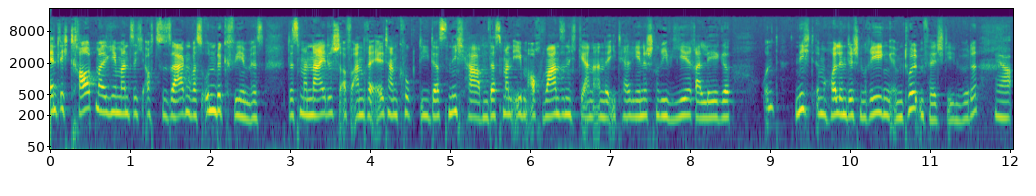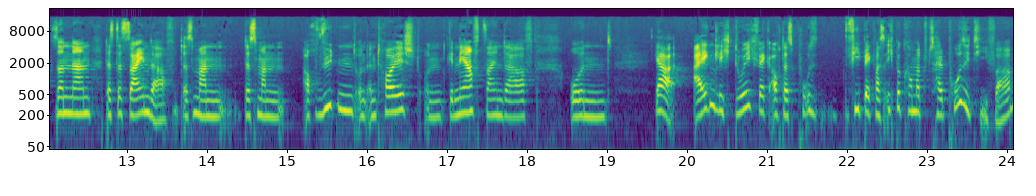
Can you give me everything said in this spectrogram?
endlich traut mal jemand sich auch zu sagen, was unbequem ist, dass man neidisch auf andere Eltern guckt, die das nicht haben, dass man eben auch wahnsinnig gerne an der italienischen Riviera läge und nicht im holländischen Regen im Tulpenfeld stehen würde, ja. sondern dass das sein darf, dass man, dass man auch wütend und enttäuscht und genervt sein darf und ja, eigentlich durchweg auch das Feedback, was ich bekommen habe, total positiv war.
